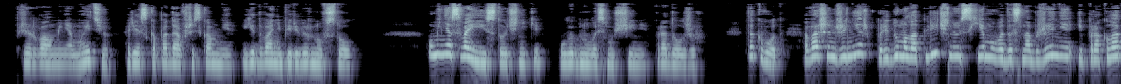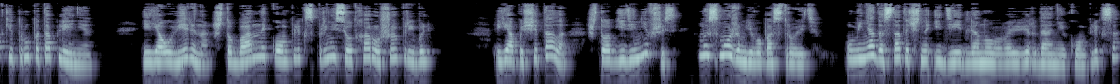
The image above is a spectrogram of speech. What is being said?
— прервал меня Мэтью, резко подавшись ко мне, едва не перевернув стол. «У меня свои источники», — улыбнулась мужчине, продолжив. «Так вот, ваш инженер придумал отличную схему водоснабжения и прокладки труб отопления, и я уверена, что банный комплекс принесет хорошую прибыль. Я посчитала, что, объединившись, мы сможем его построить. У меня достаточно идей для нового в Вердании комплекса,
